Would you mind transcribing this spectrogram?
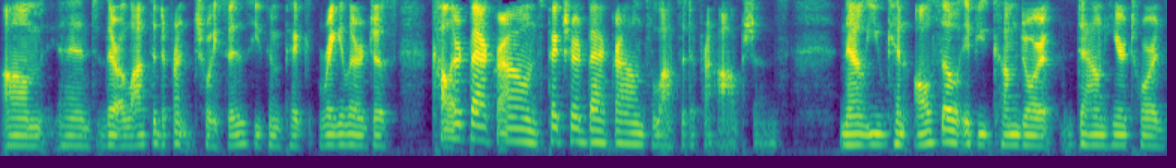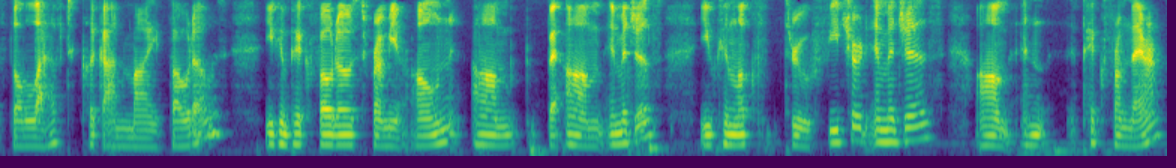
um, and there are lots of different choices. You can pick regular, just colored backgrounds, pictured backgrounds, lots of different options. Now you can also, if you come down here towards the left, click on My Photos. You can pick photos from your own um, um, images. You can look through featured images um, and pick from there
